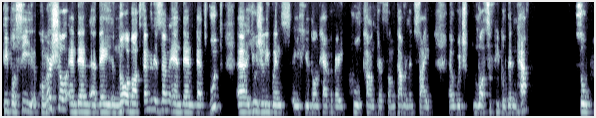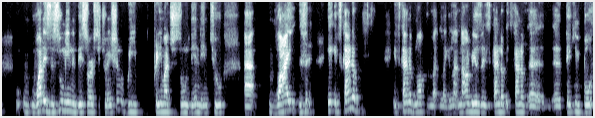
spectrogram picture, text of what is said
people see a commercial and then uh, they know about feminism and then that's good uh, usually wins if you don't have a very cool counter from government side uh, which lots of people didn't have. So what is the zoom in in this sort of situation? We pretty much zoomed in into uh, why it's kind of it's kind of not like, like nowadays it's kind of it's kind of uh, uh, taking both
